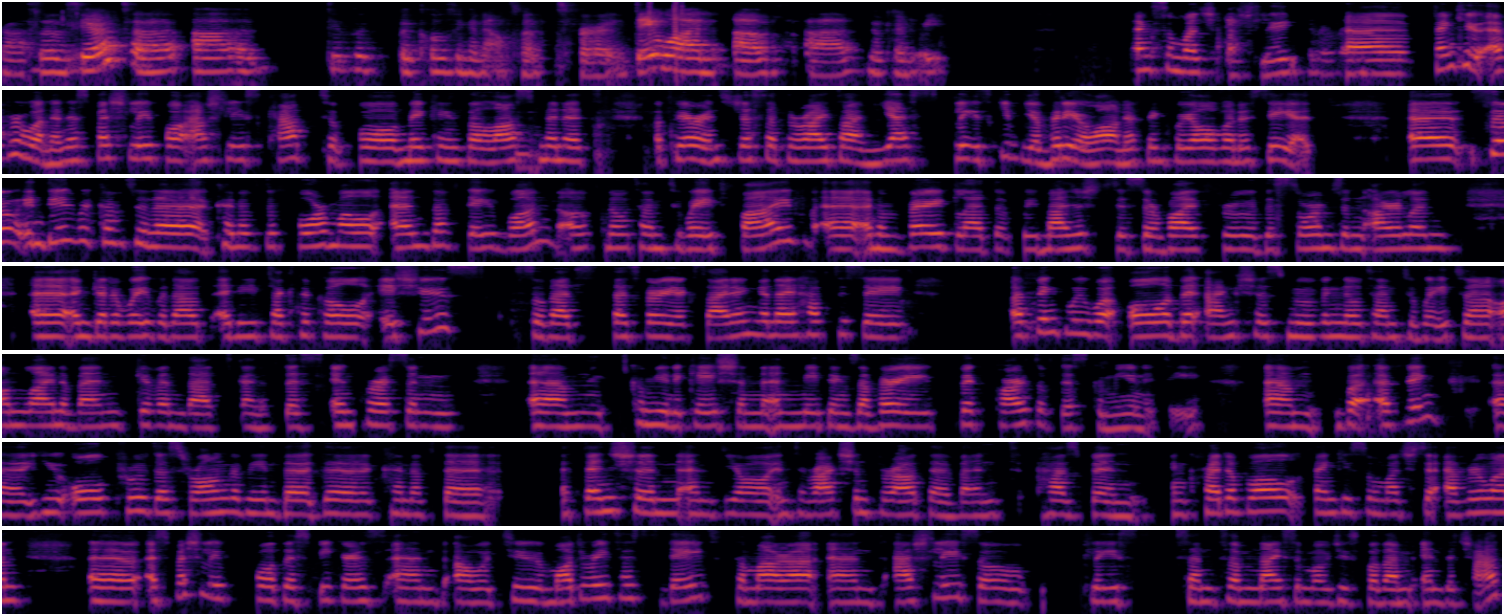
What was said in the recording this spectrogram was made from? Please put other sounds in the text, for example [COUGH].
Here to uh, do the, the closing announcements for day one of uh, No Time to Wait. Thanks so much, Ashley. Uh, thank you, everyone, and especially for Ashley's cat to, for making the last minute appearance just at the right time. Yes, please keep your video on. I think we all want to see it. Uh, so indeed, we come to the kind of the formal end of day one of No Time to Wait 5. Uh, and I'm very glad that we managed to survive through the storms in Ireland uh, and get away without any technical issues. So that's that's very exciting. And I have to say, I think we were all a bit anxious moving No Time to Wait to an online event, given that kind of this in-person um, communication and meetings are very big part of this community. Um, but I think uh, you all proved us wrong. I mean, the the kind of the attention and your interaction throughout the event has been incredible. Thank you so much to everyone, uh, especially for the speakers and our two moderators today, Tamara and Ashley. So please send some nice emojis for them in the chat.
